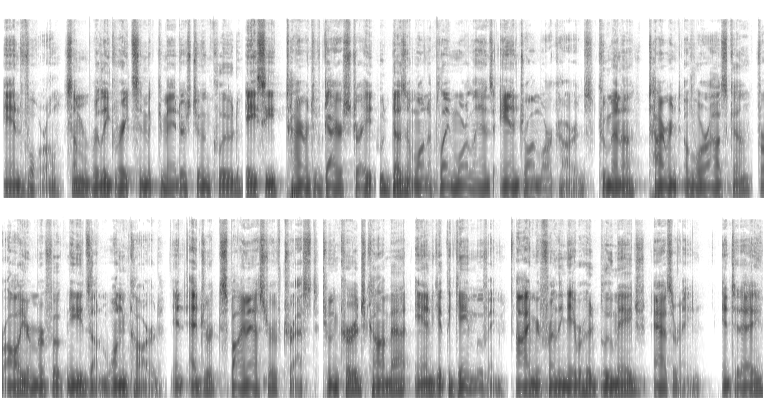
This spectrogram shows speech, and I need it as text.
and Vorel. Some really great Simic commanders to include Aesi, Tyrant of Gyre Strait, who doesn't want to play more lands and draw more cards, Kumena, Tyrant of Orazca, for all your merfolk needs on one card, and Edric, Spymaster of Trest, to encourage combat and get the game moving. I'm your friendly neighborhood blue mage, Azoreign. And today,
